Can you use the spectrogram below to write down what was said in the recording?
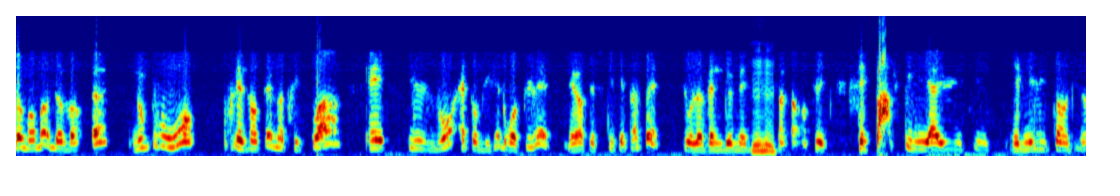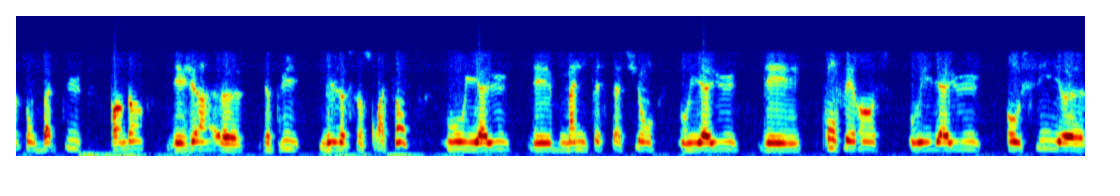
ce moment, devant eux, nous pourrons présenter notre histoire et ils vont être obligés de reculer. D'ailleurs, c'est ce qui s'est passé sur le 22 mai Mhm. 1948. C'est parce qu'il y a eu ici des militants qui se sont battus pendant déjà euh, depuis 1960, où il y a eu des manifestations, où il y a eu des conférences, où il y a eu aussi euh,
